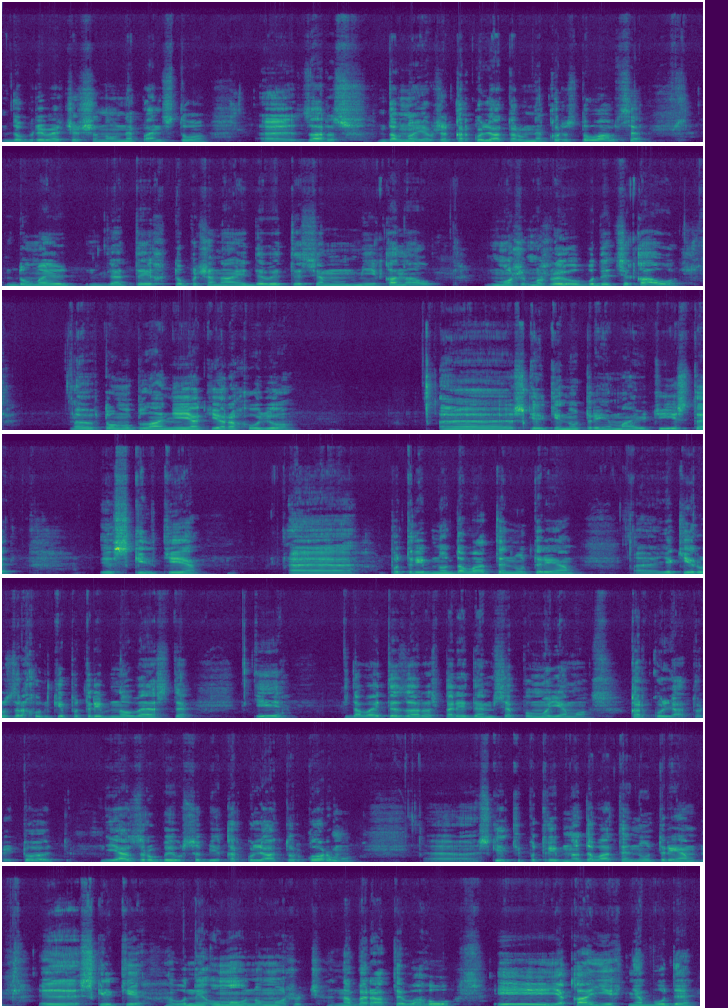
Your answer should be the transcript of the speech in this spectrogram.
Добрий вечір, шановне панство. Е, Зараз давно я вже калькулятором не користувався. Думаю, для тих, хто починає дивитися мій канал, мож, можливо, буде цікаво. Е, В тому плані, як я рахую, е, скільки нутрії мають їсти, скільки потрібно давати нутріям, які розрахунки потрібно ввести. І давайте зараз перейдемося по моєму калькуляторі. То я зробив собі калькулятор корму, е, скільки потрібно давати нутріям, е, скільки вони умовно можуть набирати вагу, і яка їхня буде,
